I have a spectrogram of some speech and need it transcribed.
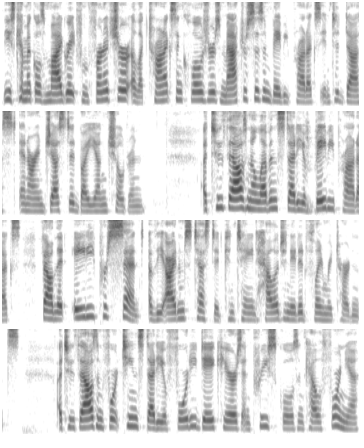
These chemicals migrate from furniture, electronics enclosures, mattresses, and baby products into dust and are ingested by young children. A 2011 study of baby products found that 80% of the items tested contained halogenated flame retardants. A 2014 study of 40 daycares and preschools in California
